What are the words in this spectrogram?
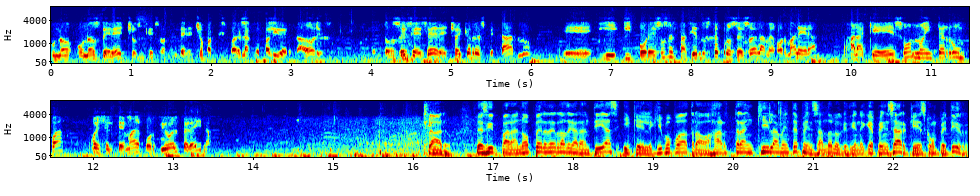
uno- unos derechos, que son el derecho a participar en la Copa Libertadores. Entonces ese derecho hay que respetarlo eh, y, y por eso se está haciendo este proceso de la mejor manera para que eso no interrumpa pues el tema deportivo del Pereira. Claro, es decir, para no perder las garantías y que el equipo pueda trabajar tranquilamente pensando en lo que tiene que pensar, que es competir.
